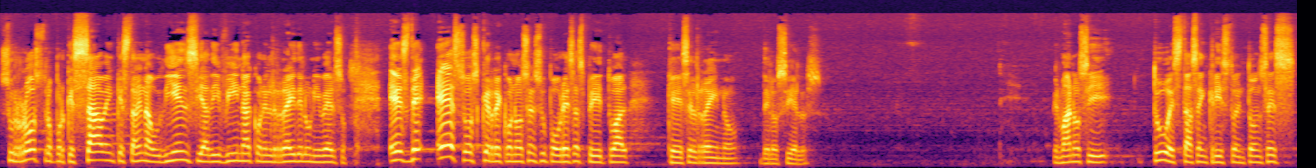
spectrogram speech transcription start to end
su rostro porque saben que están en audiencia divina con el Rey del universo. Es de esos que reconocen su pobreza espiritual que es el reino de los cielos. Hermanos, si tú estás en Cristo, entonces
